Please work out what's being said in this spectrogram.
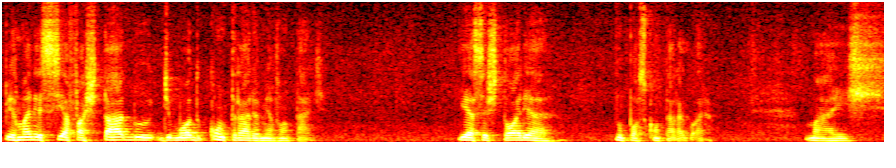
permaneci afastado de modo contrário à minha vontade. E essa história não posso contar agora. Mas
